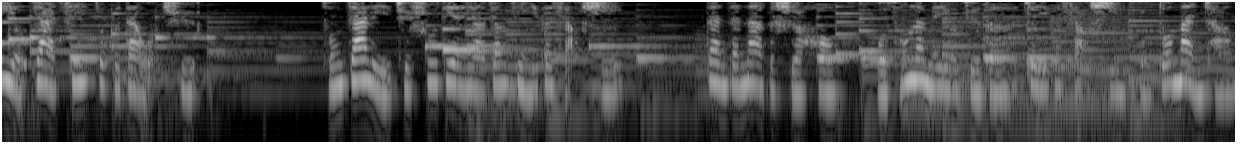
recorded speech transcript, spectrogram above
一有假期就会带我去。从家里去书店要将近一个小时，但在那个时候，我从来没有觉得这一个小时有多漫长。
